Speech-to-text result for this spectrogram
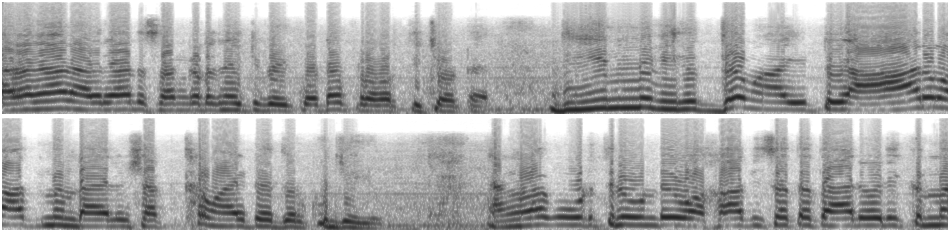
അതിനാൽ അവരവരുടെ സംഘടനയായിട്ട് പോയിക്കോട്ടെ പ്രവർത്തിച്ചോട്ടെ. ദീനിന് വിരുദ്ധമായിട്ട് ആരെ ഭാഗത്തുനിന്നുണ്ടായാലും ശക്തമായിട്ട് എതിർക്കും ചെയ്യും. ഞങ്ങളെ കൂട്ടത്തിലുണ്ട് വഹാബിസത്തെ താലോലിക്കുന്ന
